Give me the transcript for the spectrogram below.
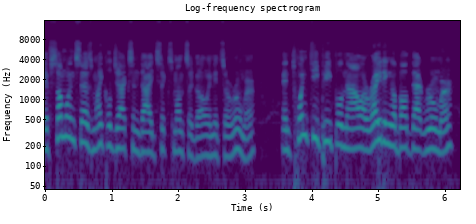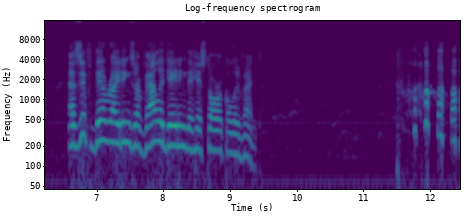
If someone says Michael Jackson died six months ago and it's a rumor, and 20 people now are writing about that rumor as if their writings are validating the historical event.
